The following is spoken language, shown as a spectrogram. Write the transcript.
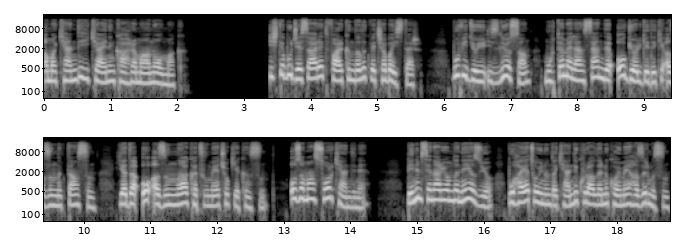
ama kendi hikayenin kahramanı olmak. İşte bu cesaret, farkındalık ve çaba ister. Bu videoyu izliyorsan muhtemelen sen de o gölgedeki azınlıktansın ya da o azınlığa katılmaya çok yakınsın. O zaman sor kendine. Benim senaryomda ne yazıyor? Bu hayat oyununda kendi kurallarını koymaya hazır mısın?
